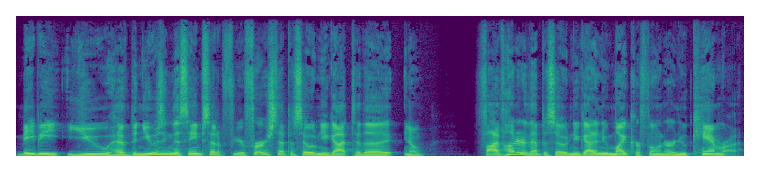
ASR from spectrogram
maybe you have been using the same setup for your first episode and you got to the, you know, 500th episode and you got a new microphone or a new camera,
